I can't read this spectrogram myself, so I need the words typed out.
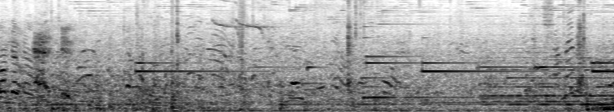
Mom, don't know. Attitude. Attitude.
